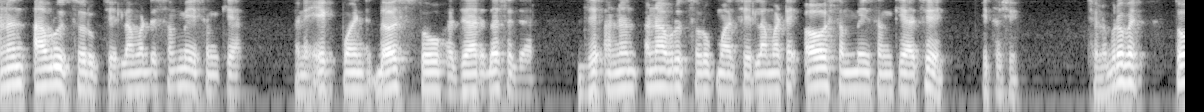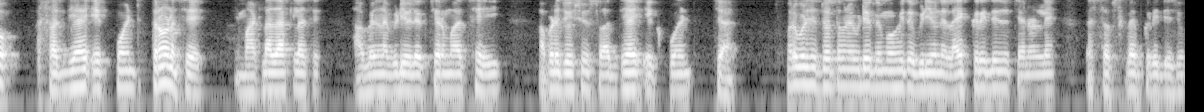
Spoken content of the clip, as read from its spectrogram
અનંત આવૃત સ્વરૂપ છે, એટલા માટે સમય સંખ્યા અને એક પોઈન્ટ દસ સો હજાર દસ હજાર જે અનંત અનાવૃત સ્વરૂપમાં છે, એટલા માટે અસમય સંખ્યા છે, એ થશે. ચલો, બરોબર? તો સ્વાધ્યાય એક પોઈન્ટ ત્રણ છે એમાં આટલા દાખલા છે. આગળના વીડિયો લેક્ચરમાં છે એ આપણે જોઈશું સ્વાધ્યાય એક પોઈન્ટ ચાર. બરાબર છે? જો તમને વીડિયો ગમ્યો હોય તો વિડીયોને લાઇક કરી દેજો, ચેનલને સબસ્ક્રાઇબ કરી દેજો.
